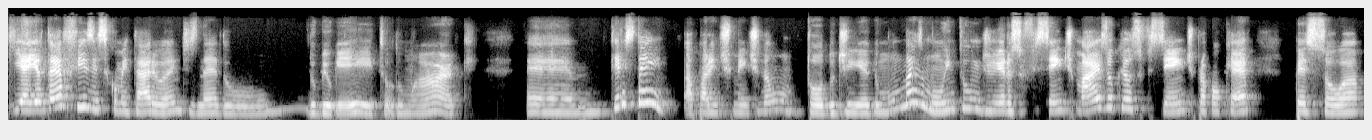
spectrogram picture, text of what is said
que aí eu até fiz esse comentário antes, né, do, do Bill Gates ou do Mark, é, que eles têm, aparentemente, não todo o dinheiro do mundo, mas muito, um dinheiro suficiente, mais do que o suficiente para qualquer pessoa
